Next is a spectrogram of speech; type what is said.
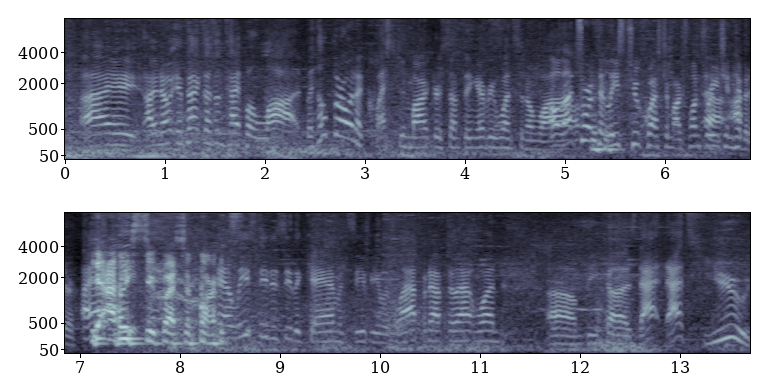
I I know Impact doesn't type a lot, but he'll throw in a question mark or something every once in a while. Oh, that's worth at least two question marks, one for each Uh, inhibitor. I- I Yeah, at least two question I marks. at least need to see the cam and see if he was laughing after that one. Um, because that that's huge.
